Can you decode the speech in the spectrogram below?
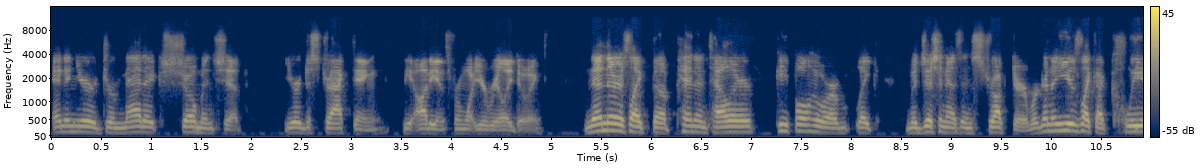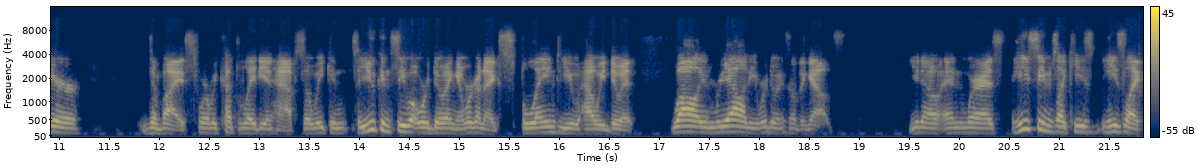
and in your dramatic showmanship, you're distracting the audience from what you're really doing. And then there's like the Penn and Teller people who are like magician as instructor. We're going to use like a clear device where we cut the lady in half so we can so you can see what we're doing and we're going to explain to you how we do it while in reality we're doing something else you know and whereas he seems like he's he's like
